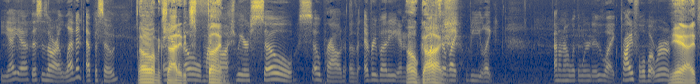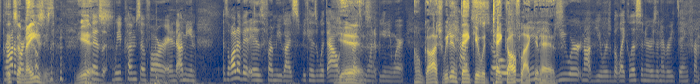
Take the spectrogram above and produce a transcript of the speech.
Yeah, yeah. This is our 11th episode. Oh, I'm excited. And, it's oh my fun. gosh, we are so so proud of everybody and Oh, gosh. to like be like I don't know what the word is like prideful, but we're Yeah, it's it's amazing. yes. because we've come so far, and I mean, a lot of it is from you guys because without you guys, we wouldn't be anywhere. oh gosh, we, didn't think it would so take off like it has. Viewer, not viewers, but like listeners and everything from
